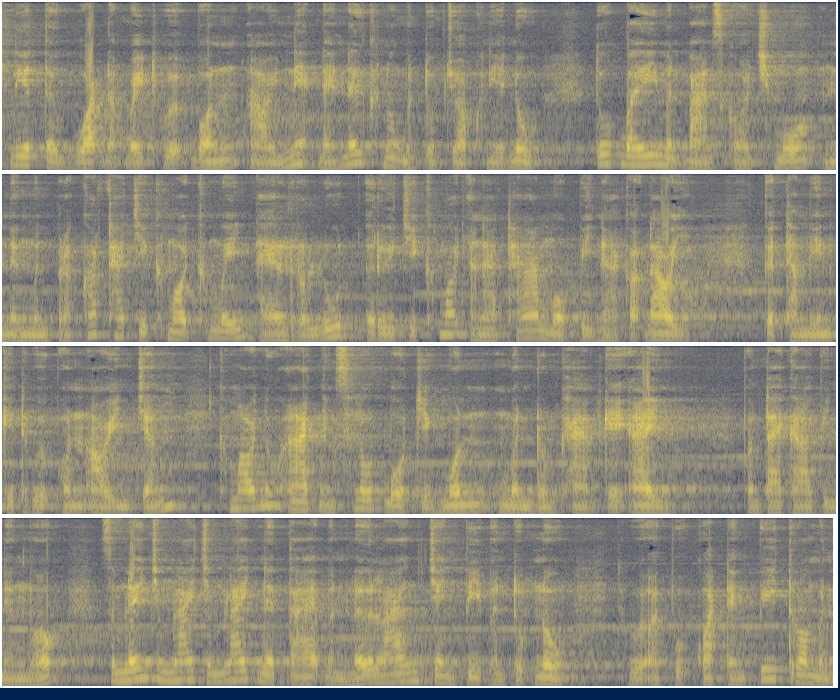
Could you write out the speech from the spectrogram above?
ឆ្លៀតទៅវត្តដើម្បីធ្វើបុណ្យឲ្យអ្នកដែលនៅក្នុងបន្ទប់ជាប់គ្នានោះទោះបីមិនបានស្គាល់ឈ្មោះនិងមិនប្រកាសថាជាខ្មោចក្មេងដែលរលូតឬជាខ្មោចអនាថាមកពីណាក៏ដោយ គិតថាមានគេធ្វើបុណ្យឲ្យអញ្ចឹងខ្មោចនោះអាចនឹងស្លូតបូតជាងមុនមិនរំខានគេឯងប៉ុន្តែក្រោយពីនឹងមកសំឡេងចម្លែកចម្លែកនៅតែបន្លឺឡើងចេញពីបន្ទប់នោះធ្វើឲ្យពួកគាត់ទាំងពីរទ្រាំមិន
